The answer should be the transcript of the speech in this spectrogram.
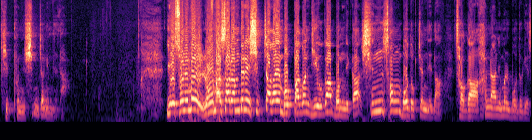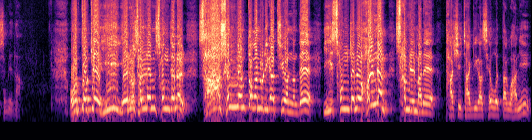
깊은 심정입니다. 예수님을 로마 사람들이 십자가에 못 박은 이유가 뭡니까? 신성 모독죄입니다. 저가 하나님을 모독했습니다. 어떻게 이 예루살렘 성전을 40년 동안 우리가 지었는데 이 성전을 헐면 3일 만에 다시 자기가 세웠다고 하니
